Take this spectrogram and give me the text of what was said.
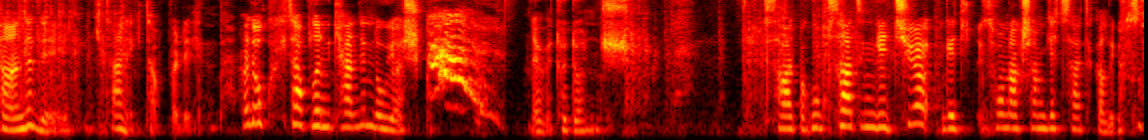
Tane de değil. iki tane kitap var elinde. Hadi oku kitaplarını kendin de uyu aşkım. Evet hadi dönüş. Saat bak uyku saatin geçiyor. Geç, sonra akşam geç saate kalıyorsun.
